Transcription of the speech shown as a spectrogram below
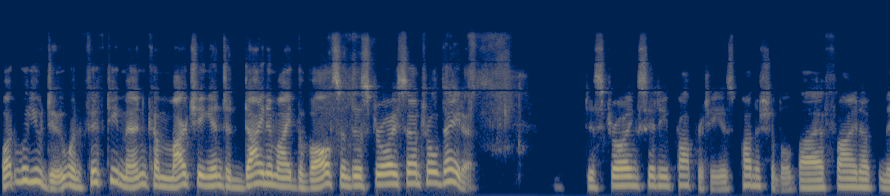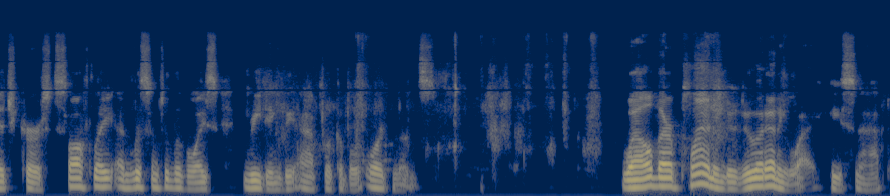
What will you do when 50 men come marching in to dynamite the vaults and destroy central data? Destroying city property is punishable by a fine of Mitch cursed softly and listened to the voice reading the applicable ordinance. Well, they're planning to do it anyway, he snapped.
